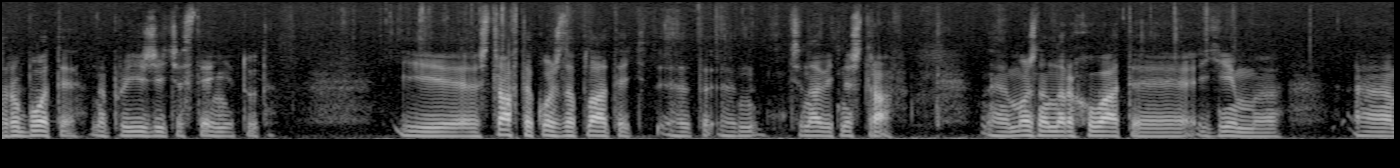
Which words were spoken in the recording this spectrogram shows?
роботи на проїжджій частині тут. І штраф також заплатить, чи навіть не штраф. Е, Можна нарахувати їм е, е,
